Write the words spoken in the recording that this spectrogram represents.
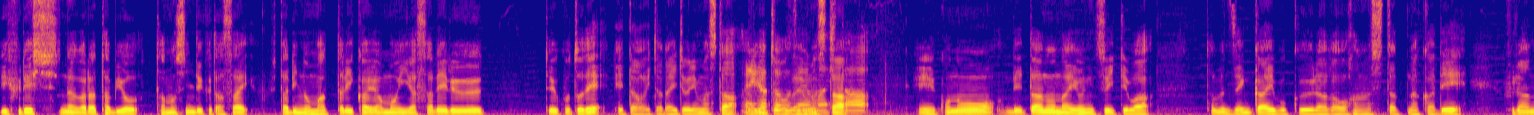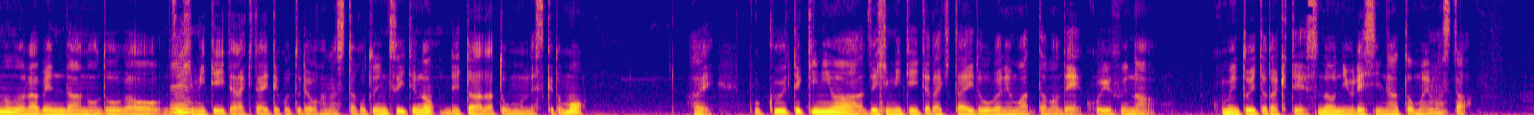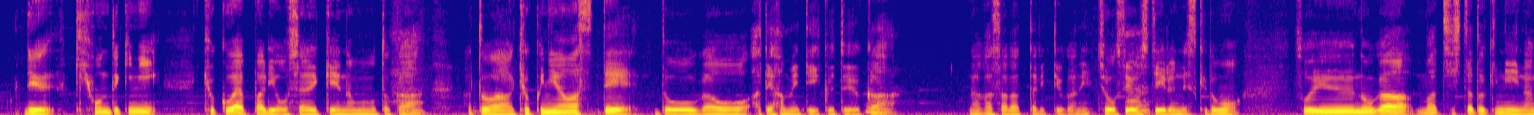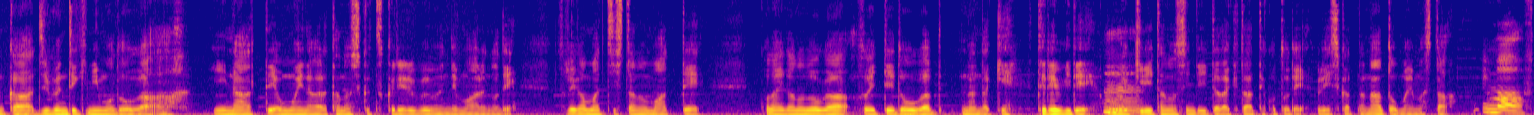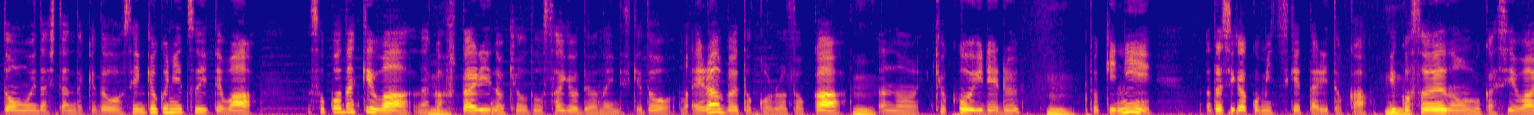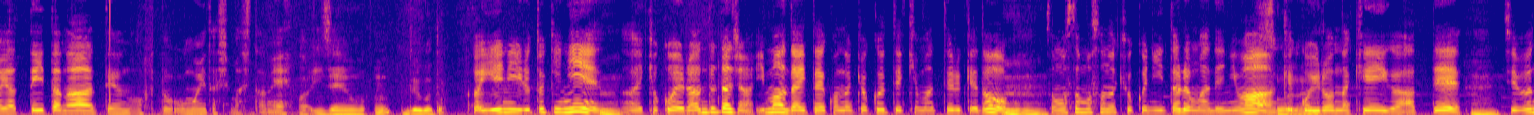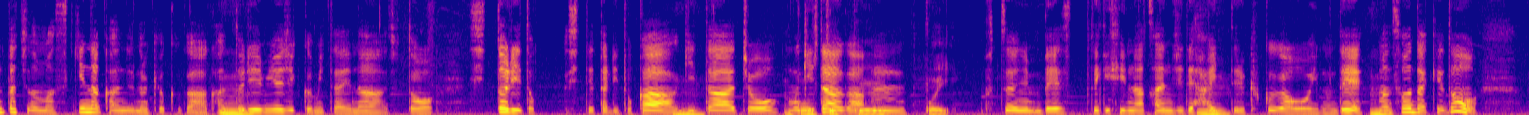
リフレッシュしながら旅を楽しんでください。二人のまったり会話も癒される。ということでレターをいただいておりました。ありがとうございましたえーこのレターの内容については多分前回僕らがお話しした中で富良野のラベンダーの動画をぜひ見ていただきたいということでお話したことについてのレターだと思うんですけどもはい僕的にはぜひ見ていただきたい動画でもあったのでこういう風なコメントをいただけて素直に嬉しいなと思いました、で基本的に曲はやっぱりおしゃれ系なものとか、あとは曲に合わせて動画を当てはめていくというか、長さだったりっていうかね調整をしているんですけども、そういうのがマッチした時になんか自分的にも動画あいいなって思いながら楽しく作れる部分でもあるのでそれがマッチしたのもあってこの間の動画そういって動画なんだっけテレビで思いっきり楽しんでいただけたってことで嬉しかったなと思いました。今ふと思い出したんだけど選曲についてはそこだけはなんかうん。2人の共同作業ではないんですけど、まあ、選ぶところとか、うん。あの曲を入れるうん。時に私がこう見つけたりとか、うん。結構そういうのを昔はやっていたなっていうのをふと思い出しましたね。あ以前ん？どういうこと？だから家にいる時に、うん。曲を選んでたじゃん。今はだいたいこの曲って決まってるけど、うんうん。そもそもその曲に至るまでには、結構いろんな経緯があってうん。自分たちのまあ好きな感じの曲がカントリーミュージックみたいな、ちょっとしっとりとしてたりとか、うん。ギター調？もうギターが、うん。っ、ぽい、普通にベース的な感じで入ってる曲が多いので、うん。まあそうだけど、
